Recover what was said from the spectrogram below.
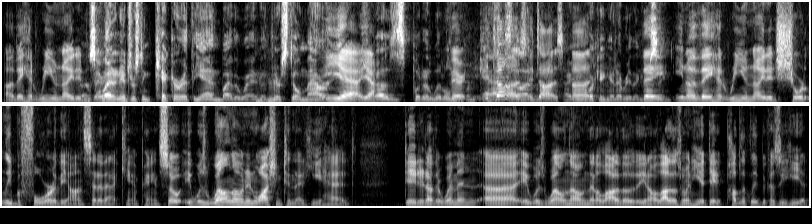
Uh, they had reunited. It was quite an interesting kicker at the end, by the way, that mm-hmm. they're still married. Yeah, yeah. It does put a little very, different cast It does. it does. How uh, looking at everything. They, you know, they had reunited shortly before the onset of that campaign, so it was well known in Washington that he had dated other women. Uh, it was well known that a lot of those, you know, a lot of those women he had dated publicly because he, he had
